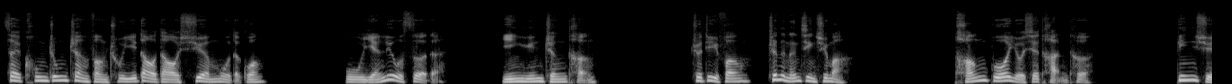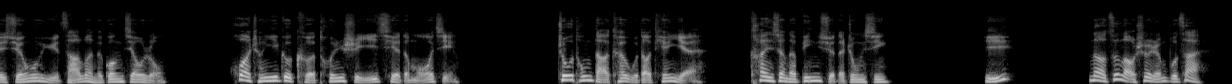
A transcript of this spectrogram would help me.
在空中绽放出一道道炫目的光，五颜六色的，氤氲蒸腾。这地方真的能进去吗？”唐博有些忐忑。冰雪漩涡与杂乱的光交融，化成一个可吞噬一切的魔井。周通打开五道天眼。看向那冰雪的中心，咦，那尊老圣人不在，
